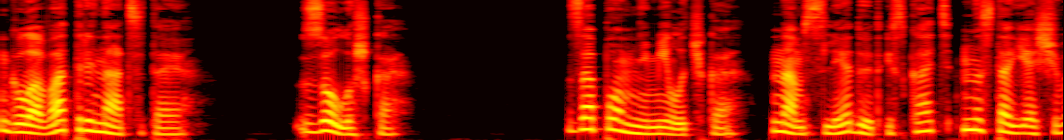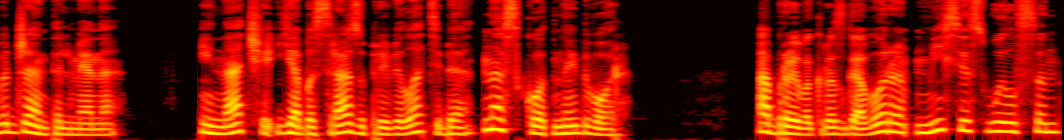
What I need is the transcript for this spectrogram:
Глава 13. Золушка. Запомни, милочка, нам следует искать настоящего джентльмена. Иначе я бы сразу привела тебя на скотный двор. Обрывок разговора миссис Уилсон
